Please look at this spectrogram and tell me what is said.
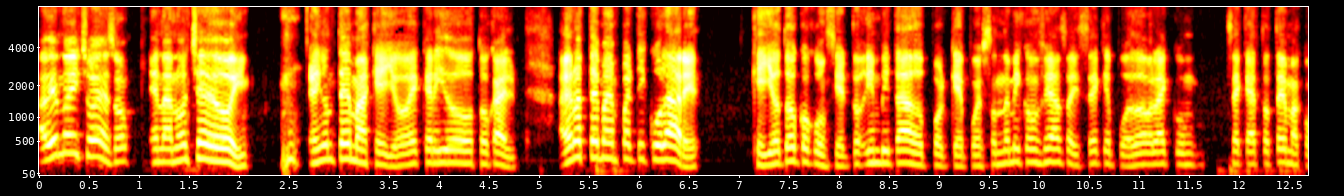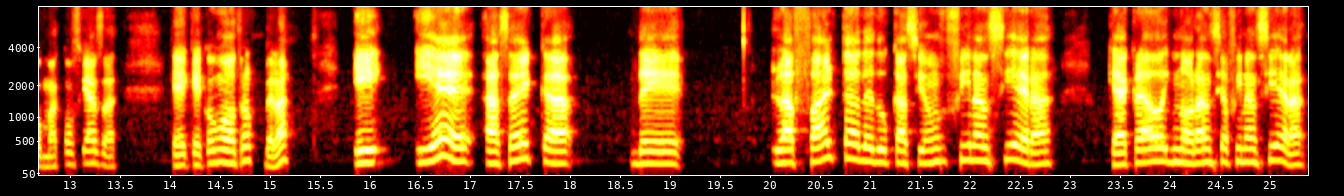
Habiendo dicho eso, en la noche de hoy hay un tema que yo he querido tocar hay unos temas en particulares que yo toco con ciertos invitados porque pues son de mi confianza y sé que puedo hablar con, sé que estos temas con más confianza que, que con otros, ¿verdad? Y, y es acerca de la falta de educación financiera que ha creado ignorancia financiera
